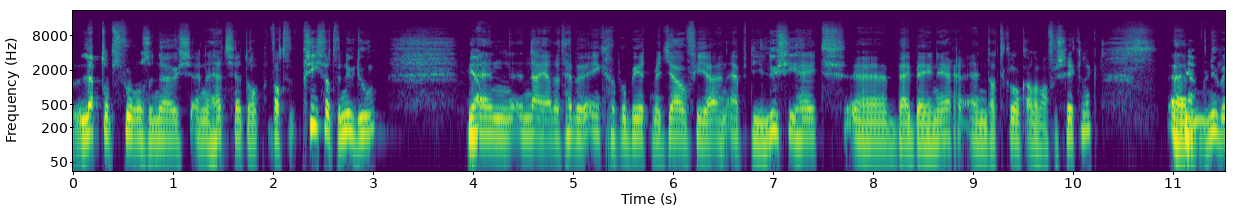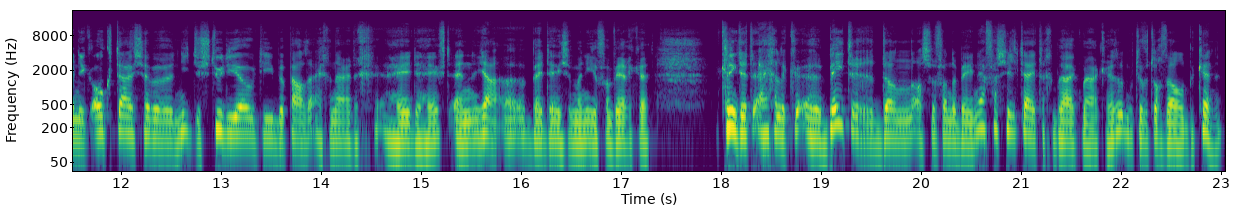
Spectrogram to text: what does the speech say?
laptops voor onze neus en een headset op. Wat, precies wat we nu doen. Ja. En nou ja, dat hebben we één keer geprobeerd met jou via een app die Lucie heet uh, bij BNR. En dat klonk allemaal verschrikkelijk. Um, ja. Nu ben ik ook thuis, hebben we niet de studio die bepaalde eigenaardigheden heeft. En ja, uh, bij deze manier van werken klinkt het eigenlijk uh, beter dan als we van de BNR-faciliteiten gebruik maken. Hè? Dat moeten we toch wel bekennen.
